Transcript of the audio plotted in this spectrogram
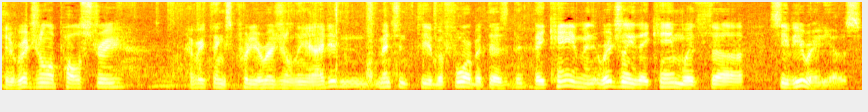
the original upholstery. Everything's pretty original. I didn't mention to you before, but there's they came originally. They came with uh, CB radios.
